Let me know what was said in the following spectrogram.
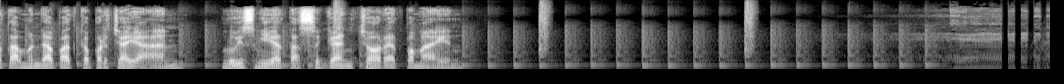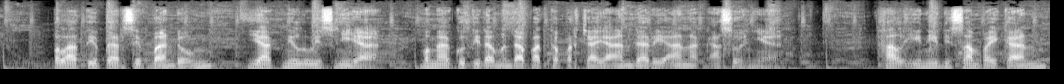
tak mendapat kepercayaan, Luis Mia tak segan coret pemain. Pelatih Persib Bandung, yakni Luis Mia, mengaku tidak mendapat kepercayaan dari anak asuhnya. Hal ini disampaikan,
